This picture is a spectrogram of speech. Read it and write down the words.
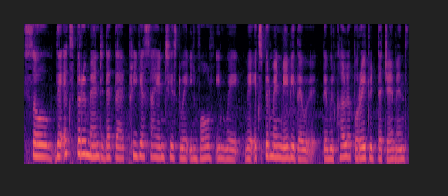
So the experiment that the previous scientists were involved in were, were experiment maybe they were they will collaborate with the Germans,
